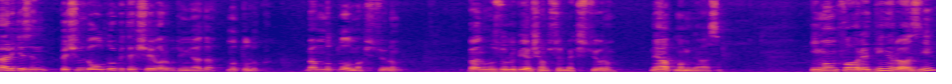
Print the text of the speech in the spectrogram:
Herkesin peşinde olduğu bir tek şey var bu dünyada. Mutluluk. Ben mutlu olmak istiyorum. Ben huzurlu bir yaşam sürmek istiyorum. Ne yapmam lazım? İmam Fahreddin Razi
